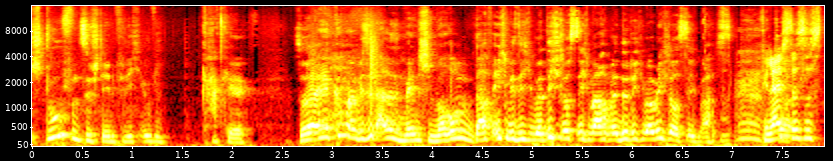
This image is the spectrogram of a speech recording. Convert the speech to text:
Stufen zu stehen, finde ich irgendwie kacke. So, hey, guck mal, wir sind alles Menschen. Warum darf ich mich nicht über dich lustig machen, wenn du dich über mich lustig machst? Vielleicht So. ist es,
